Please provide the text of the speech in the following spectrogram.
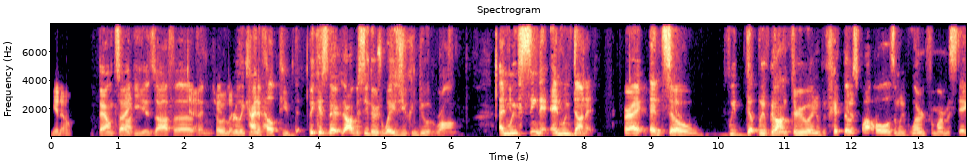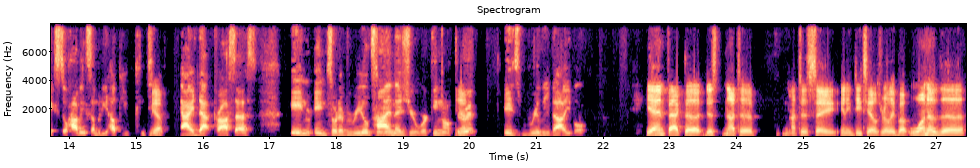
you know, bounce ideas off of yeah, and, totally. and, really kind of help you because there obviously there's ways you can do it wrong and yeah. we've seen it and we've done it right and so. We've we've gone through and we've hit those potholes and we've learned from our mistakes. So having somebody help you continue to guide that process in in sort of real time as you're working all through it is really valuable. Yeah in fact uh, just not to not to say any details really but one of the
